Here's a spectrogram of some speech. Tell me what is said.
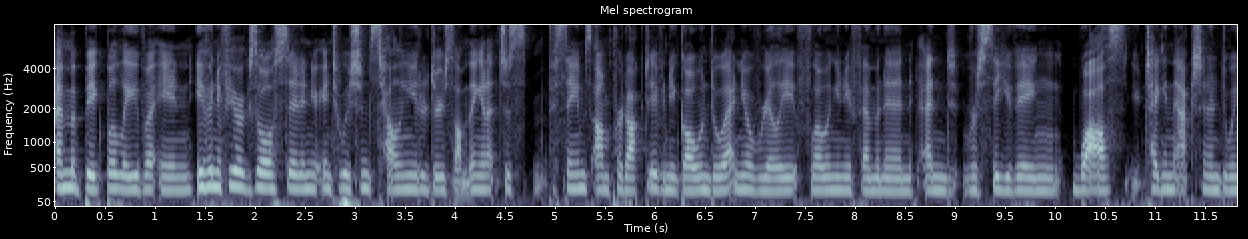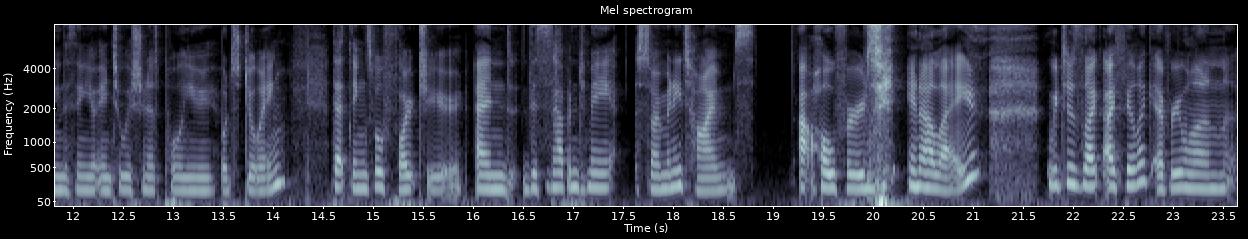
am a big believer in even if you're exhausted and your intuition's telling you to do something and it just seems unproductive and you go and do it and you're really flowing in your feminine and receiving whilst taking the action and doing the thing your intuition is pulling you towards doing, that things will float to you. And this has happened to me so many times at Whole Foods in LA, which is like, I feel like everyone,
